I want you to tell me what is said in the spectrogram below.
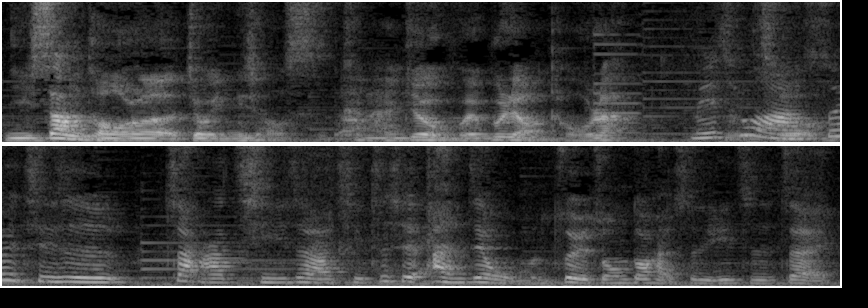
你上头了就影响时代，可能就回不了头了。没错啊，所以其实诈欺、诈欺这些案件，我们最终都还是一直在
